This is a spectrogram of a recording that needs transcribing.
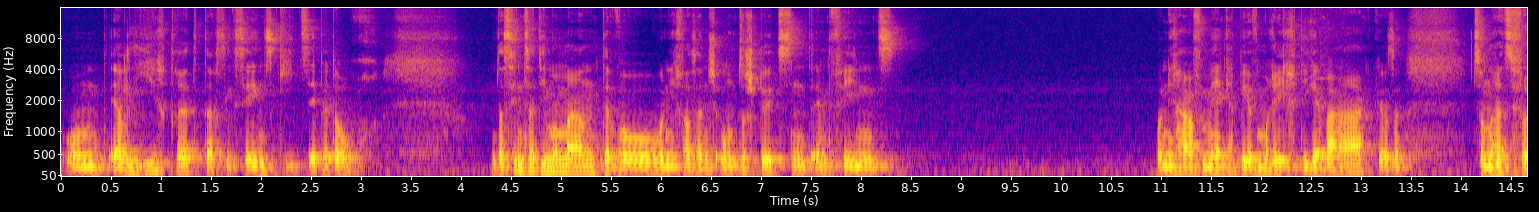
und erleichtert, dass sie sehen, es gibt es eben doch. Und das sind so die Momente, wo, wo ich als unterstützend empfinde, wo ich auch merke, ich bin auf dem richtigen Weg, also zu einer, zu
